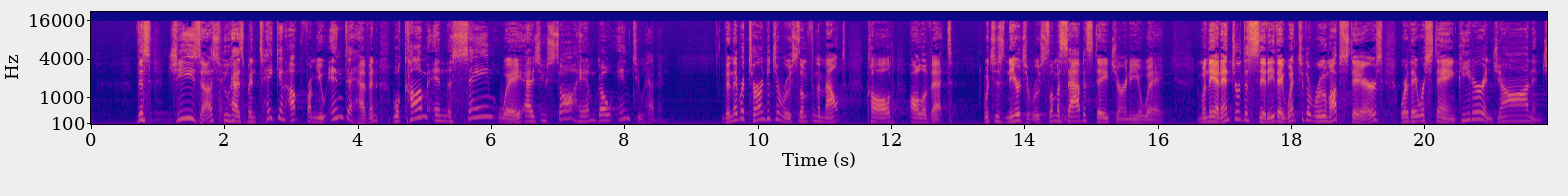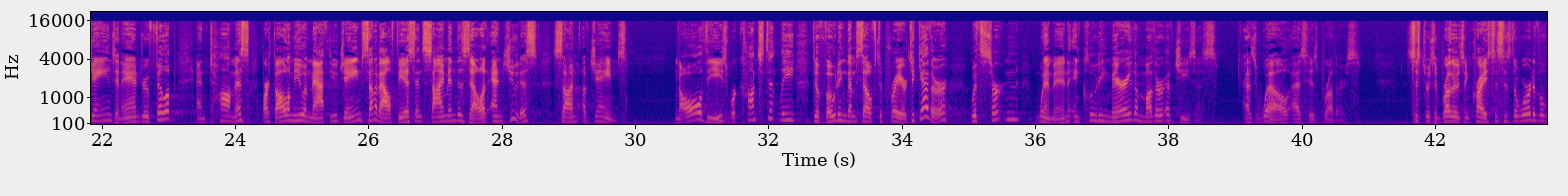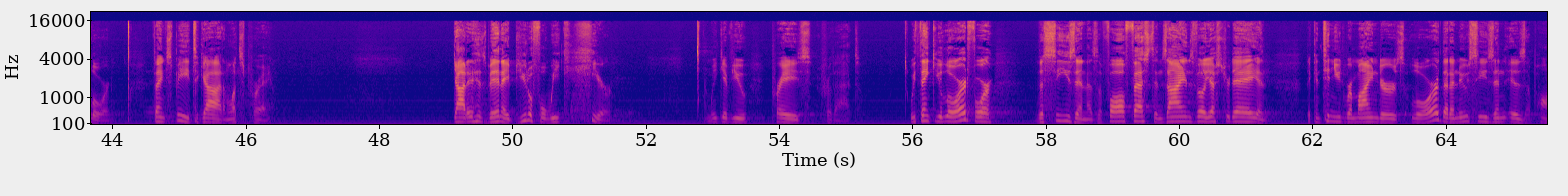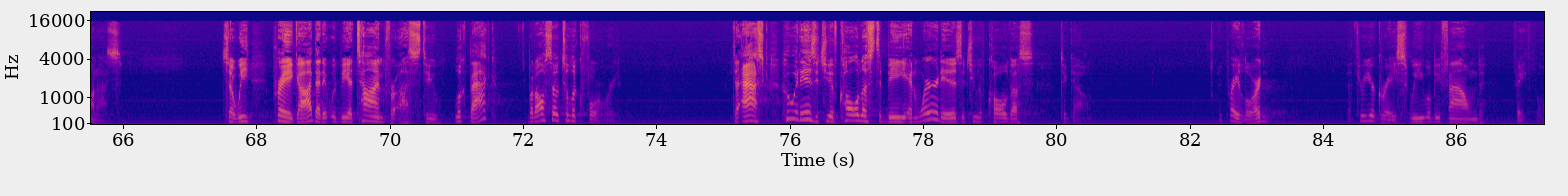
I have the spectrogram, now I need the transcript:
This Jesus, who has been taken up from you into heaven, will come in the same way as you saw him go into heaven. Then they returned to Jerusalem from the mount called Olivet, which is near Jerusalem, a Sabbath day journey away. And when they had entered the city, they went to the room upstairs where they were staying Peter and John and James and Andrew, Philip and Thomas, Bartholomew and Matthew, James, son of Alphaeus, and Simon the Zealot, and Judas, son of James. And all these were constantly devoting themselves to prayer, together with certain women, including Mary, the mother of Jesus, as well as his brothers. Sisters and brothers in Christ, this is the word of the Lord. Thanks be to God, and let's pray. God, it has been a beautiful week here, and we give you praise for that. We thank you, Lord, for the season as the Fall Fest in Zionsville yesterday and the continued reminders, Lord, that a new season is upon us. So we pray, God, that it would be a time for us to look back, but also to look forward to ask who it is that you have called us to be and where it is that you have called us to go. We pray, Lord, that through your grace we will be found faithful.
